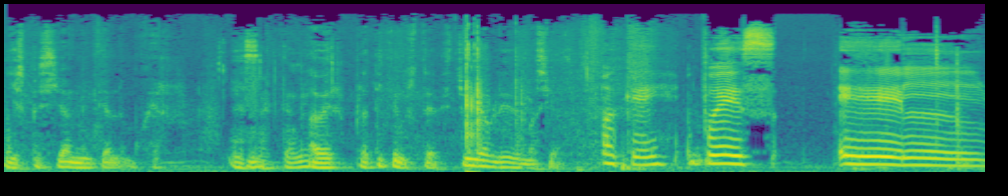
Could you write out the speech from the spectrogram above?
y especialmente a la mujer. Exactamente. A ver, platiquen ustedes. Yo ya hablé demasiado. Ok, pues el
